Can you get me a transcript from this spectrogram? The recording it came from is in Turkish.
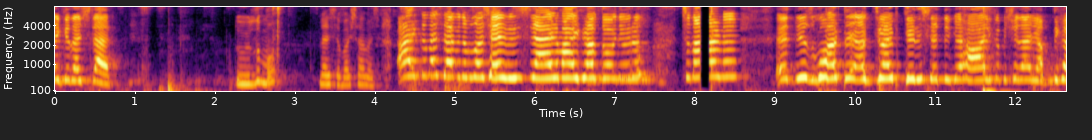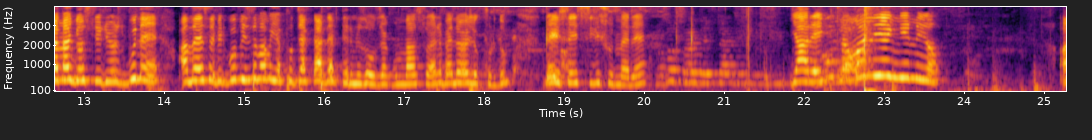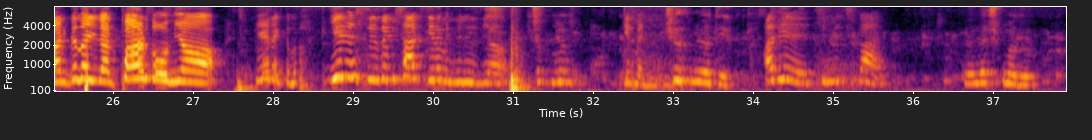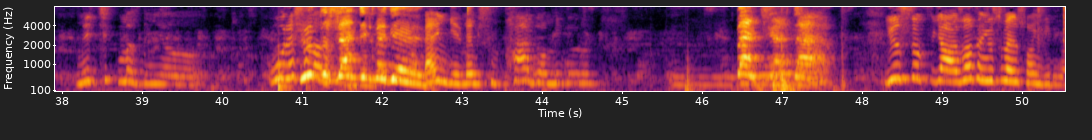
arkadaşlar. Duyuldu mu? Neyse başlamayız. Arkadaşlar videomuza hoş sizlerle Minecraft oynuyoruz. Çınar'la evet biz bu haritayı acayip genişlettik ve harika bir şeyler yaptık. Hemen gösteriyoruz. Bu ne? Anayasa bir. Bu bizim ama yapılacaklar defterimiz olacak bundan sonra. Ben öyle kurdum. Neyse sil şunları. Ya reklama niye giriyor? Arkadaşlar pardon ya. Niye reklama? Girin siz de bir saat giremediniz ya. çıkmıyor ki. Girmediniz. Çıkmıyor ki. Hadi şimdi çıkar. Ben de çıkmadı. Ne çıkmadın ya? Çıktı Sen girmedin. Ben girmemişim pardon biliyorum. Ben çıktım. Yusuf ya zaten Yusuf en son giriyor.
